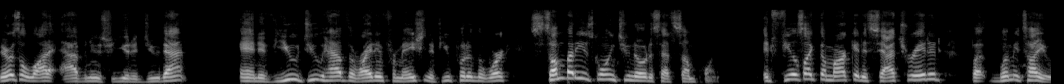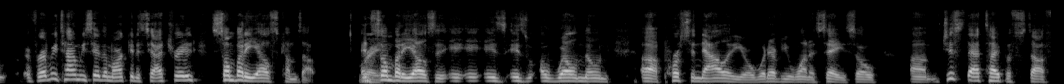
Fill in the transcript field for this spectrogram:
there's a lot of avenues for you to do that. And if you do have the right information, if you put in the work, somebody is going to notice at some point. It feels like the market is saturated, but let me tell you, for every time we say the market is saturated, somebody else comes out and right. somebody else is is, is a well-known uh, personality or whatever you want to say so um, just that type of stuff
